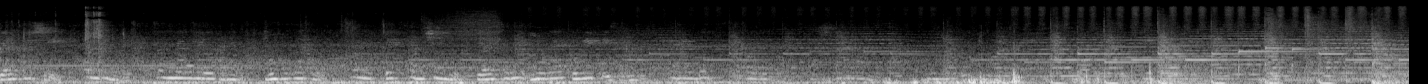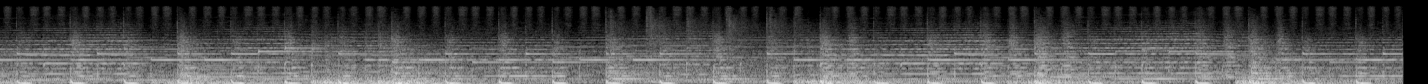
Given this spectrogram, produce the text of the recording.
12시3분에성명으로가는 무궁화호1636열차를 이용할 고객계서는한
